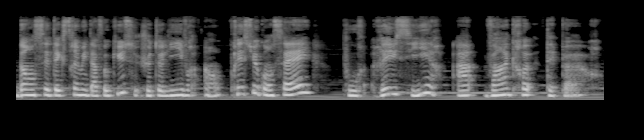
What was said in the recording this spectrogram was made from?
Dans cet extrait métafocus, je te livre un précieux conseil pour réussir à vaincre tes peurs.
